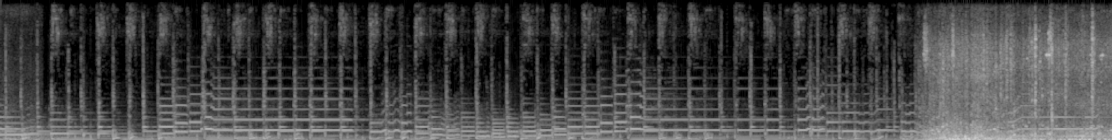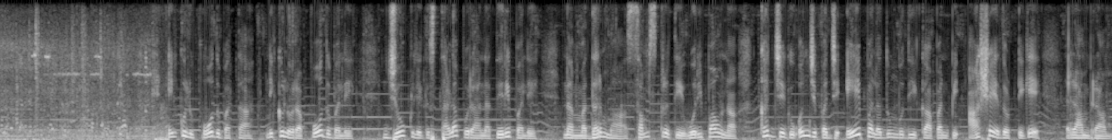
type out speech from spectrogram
ಎಂಕುಲು ಪೋದು ಬತ್ತ, ನಿಕುಲೊರ ಪೋದು ಬಲೆ, ಜೋಕುಲೆಗ್ ಸ್ಥಳ ಪುರಾಣ ತೆರಿಪಲೆ, ನಮ್ಮ ಧರ್ಮ, ಸಂಸ್ಕೃತಿ ಒರಿಪಾವ್ನ ಕಜ್ಜೆಗು ಒಂಜಿ ಪಜ್ಜೆ ಏಪಲ ದುಂಬು ದೀಕ ಪನ್ಪಿ ಆಶಯದೊಟ್ಟಿಗೆ ರಾಮ್ ರಾಮ್.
